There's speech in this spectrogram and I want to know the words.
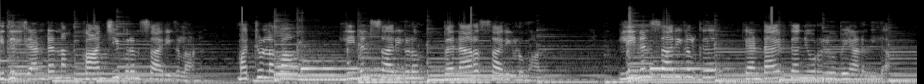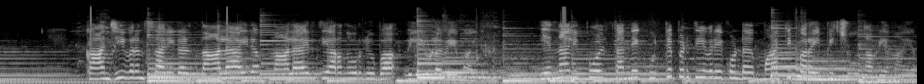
ഇതിൽ രണ്ടെണ്ണം കാഞ്ചീപുരം സാരികളാണ്. മറ്റുള്ളവ ലിനൻ സാരികളും ബനാറസ് സാരികളുമാണ്. ലിനൻ സാരികൾക്ക് രണ്ടായിരത്തി അഞ്ഞൂറ് രൂപയാണ് വില. കാഞ്ചീപുരം സാരികൾ നാലായിരം നാലായിരത്തി അറുന്നൂറ് രൂപ വിലയുള്ളവയുമായിരുന്നു. എന്നാൽ ഇപ്പോൾ തന്നെ കുറ്റപ്പെടുത്തിയവരെ കൊണ്ട് മാറ്റി പറയിപ്പിച്ചു നവ്യ നായർ.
